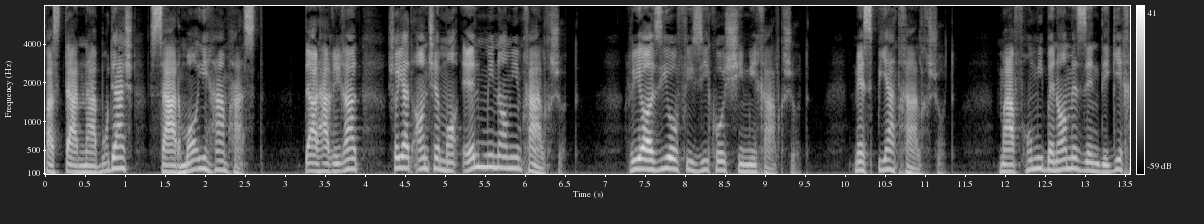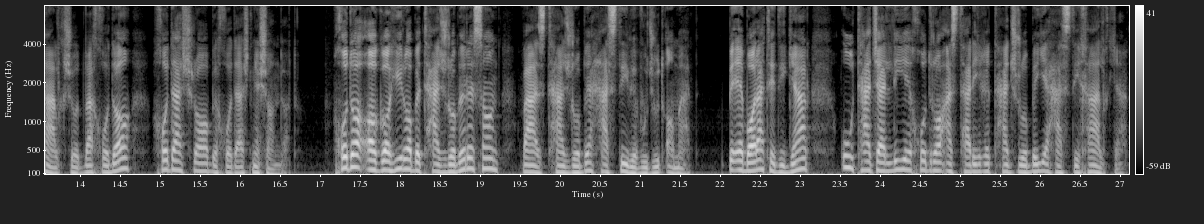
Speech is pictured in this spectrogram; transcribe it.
پس در نبودش سرمایی هم هست. در حقیقت شاید آنچه ما علم می نامیم خلق شد. ریاضی و فیزیک و شیمی خلق شد. نسبیت خلق شد. مفهومی به نام زندگی خلق شد و خدا خودش را به خودش نشان داد. خدا آگاهی را به تجربه رساند و از تجربه هستی به وجود آمد. به عبارت دیگر او تجلی خود را از طریق تجربه هستی خلق کرد.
